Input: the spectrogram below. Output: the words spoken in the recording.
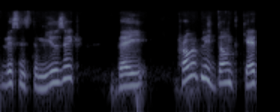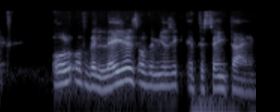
listens to music, they probably don't get all of the layers of the music at the same time.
